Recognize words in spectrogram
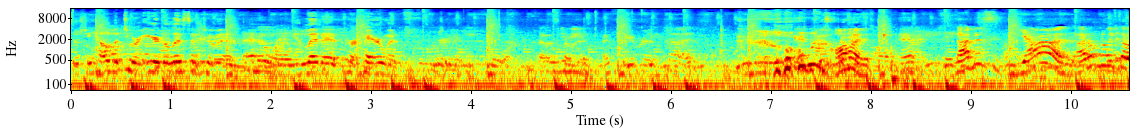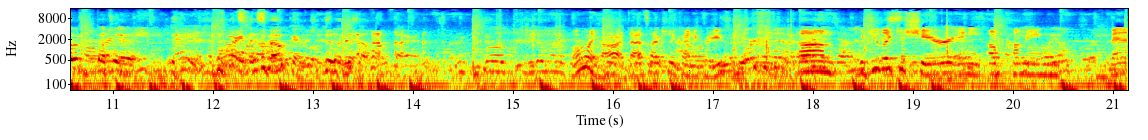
so she held it to her ear to listen to it, and when he lit it, her hair went. That was probably my favorite. Oh my god. That is. Yeah. I don't know if that was. That's a. She wasn't even smoking, she just lit herself on fire. Oh my god, that's actually kind of crazy. Um, would you like to share any upcoming events or news or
